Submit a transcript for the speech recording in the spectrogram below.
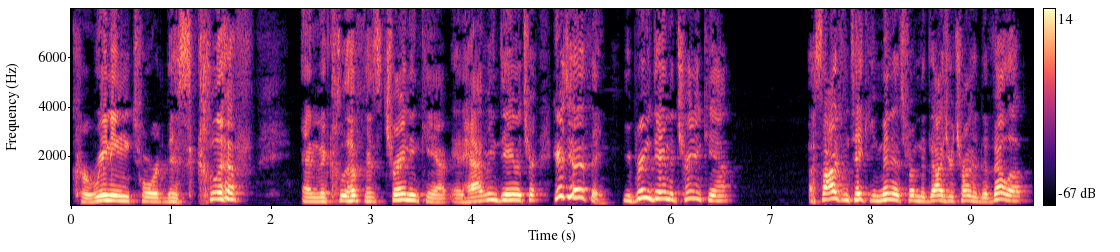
careening toward this cliff, and the cliff is training camp. And having Dame, tra- here's the other thing: you bring Dame to training camp. Aside from taking minutes from the guys you're trying to develop,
